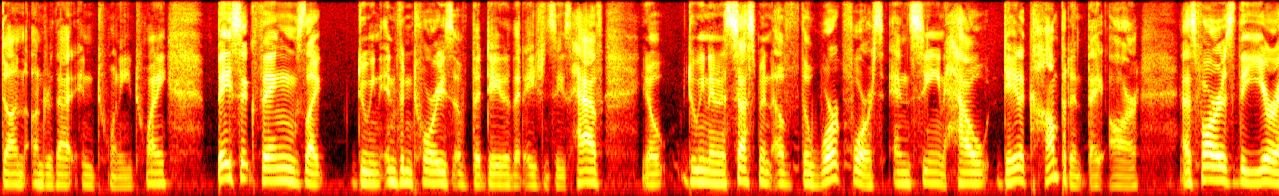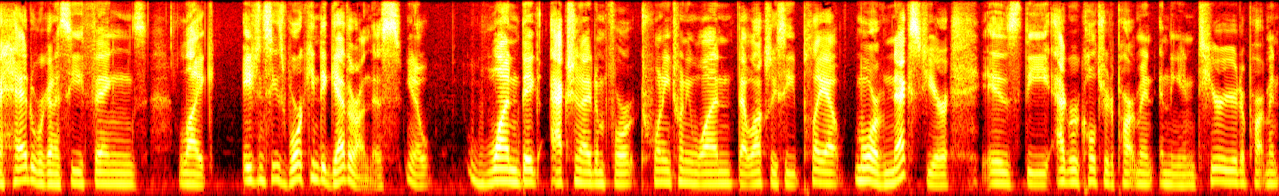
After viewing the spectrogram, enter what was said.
done under that in 2020. Basic things like doing inventories of the data that agencies have, you know, doing an assessment of the workforce and seeing how data competent they are. As far as the year ahead, we're going to see things like agencies working together on this, you know, one big action item for 2021 that we'll actually see play out more of next year is the agriculture department and the interior department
